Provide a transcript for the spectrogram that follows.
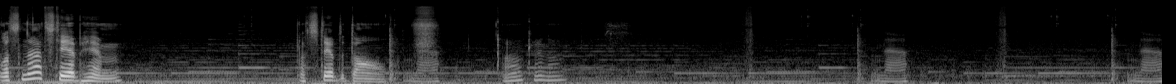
Let's not stab him. Let's stab the doll. Nah, Okay, no. nah. Nah.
